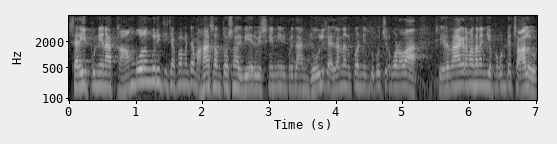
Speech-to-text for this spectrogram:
సరే ఇప్పుడు నేను ఆ తాంబూలం గురించి చెప్పమంటే మహా సంతోషం. అది వేరే విషయం. నేను ఇప్పుడు దాని జోలికి వెళ్ళను అనుకోండి ఎందుకు వచ్చిన గొడవ క్షీరసాగర మథనం చెప్పుకుంటే చాలు.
